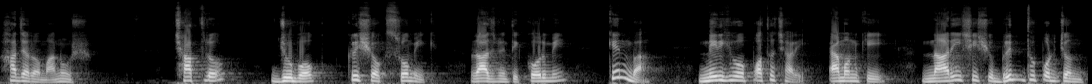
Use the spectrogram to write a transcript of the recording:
হাজারো মানুষ। ছাত্র, যুবক, কৃষক, শ্রমিক, রাজনৈতিক কর্মী কিংবা নিরীহ পথচারী, এমনকি নারী শিশু বৃদ্ধ পর্যন্ত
